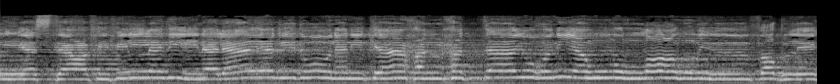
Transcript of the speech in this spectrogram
وليستعفف الذين لا يجدون نكاحا حتى يغنيهم الله من فضله.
